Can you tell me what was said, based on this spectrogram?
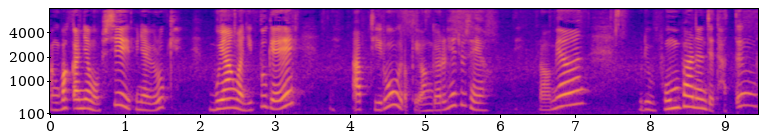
강박관념 없이 그냥 이렇게 모양만 이쁘게 앞뒤로 이렇게 연결을 해주세요 그러면 우리 본판은 이제 다 뜬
